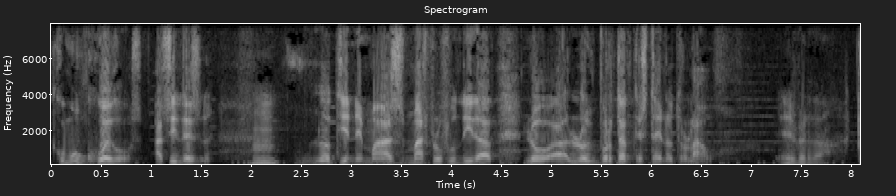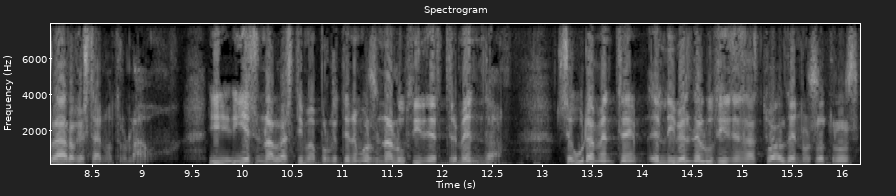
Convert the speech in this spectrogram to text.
como un juego, así de, ¿Mm? no tiene más, más profundidad. Lo, lo importante está en otro lado. Es verdad. Claro que está en otro lado. Y, y, es una lástima porque tenemos una lucidez tremenda. Seguramente el nivel de lucidez actual de nosotros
